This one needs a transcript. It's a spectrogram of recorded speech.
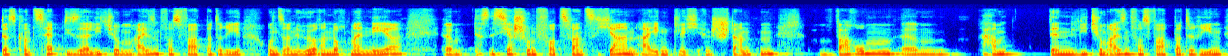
das Konzept dieser Lithium-Eisenphosphat-Batterie unseren Hörern noch mal näher. Ähm, das ist ja schon vor 20 Jahren eigentlich entstanden. Warum ähm, haben denn Lithium-Eisenphosphat-Batterien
